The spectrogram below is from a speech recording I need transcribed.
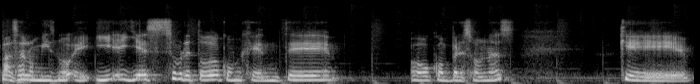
pasa lo mismo y, y, es sobre todo con gente o con personas que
